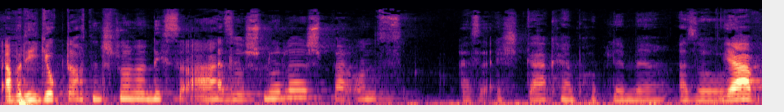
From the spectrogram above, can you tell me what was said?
aber die juckt auch den Schnuller nicht so arg. Also Schnuller ist bei uns also echt gar kein Problem mehr. Also, ja,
